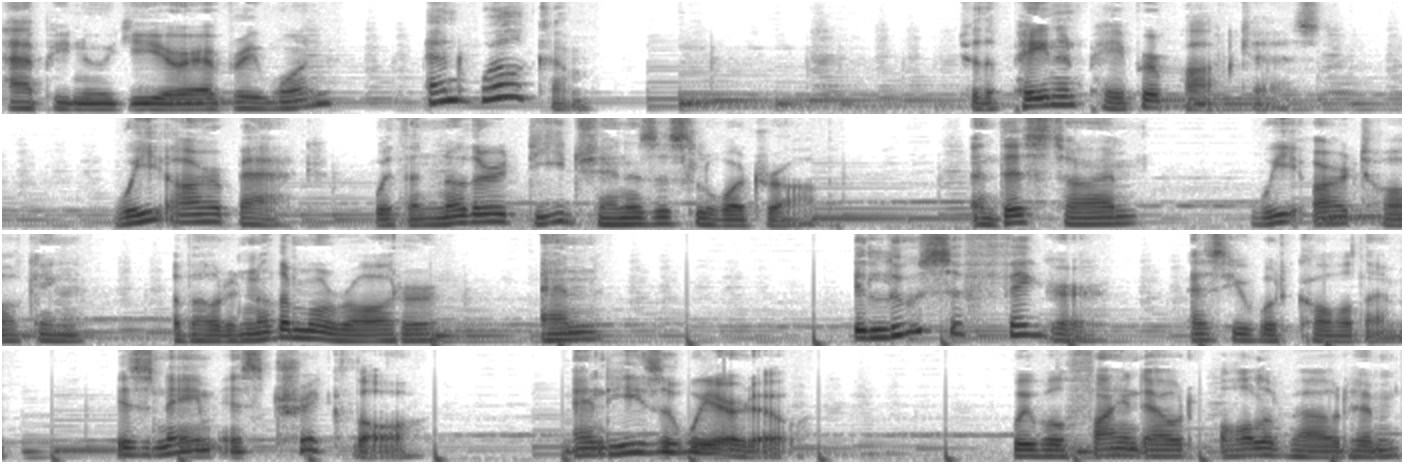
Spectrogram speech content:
Happy New Year, everyone, and welcome to the Pain and Paper Podcast. We are back with another Degenesis lore drop, and this time we are talking about another marauder and elusive figure, as you would call them. His name is Triglaw, and he's a weirdo. We will find out all about him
